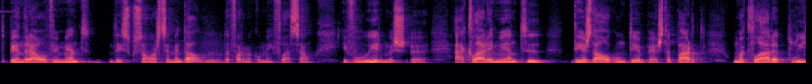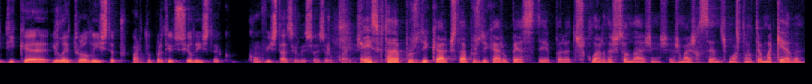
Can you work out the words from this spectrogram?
Dependerá, obviamente, da execução orçamental, da forma como a inflação evoluir, mas uh, há claramente, desde há algum tempo a esta parte, uma clara política eleitoralista por parte do Partido Socialista, com vista às eleições europeias. É isso que está a prejudicar, que está a prejudicar o PSD para descolar das sondagens. As mais recentes mostram até uma queda.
